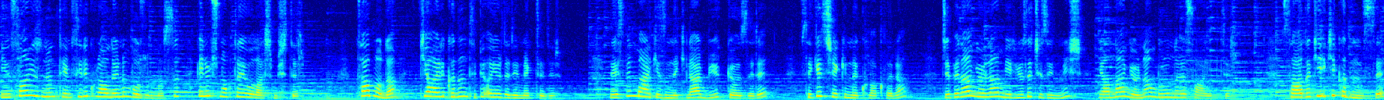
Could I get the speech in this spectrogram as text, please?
İnsan yüzünün temsili kurallarının bozulması en uç noktaya ulaşmıştır. Tabloda iki ayrı kadın tipi ayırt edilmektedir. Resmin merkezindekiler büyük gözlere, sekiz şeklinde kulaklara, cepheden görülen bir yüze çizilmiş, yandan görünen burunlara sahiptir. Sağdaki iki kadın ise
